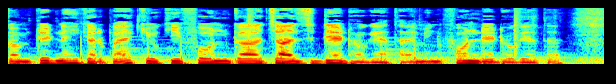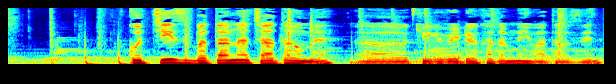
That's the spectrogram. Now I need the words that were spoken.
कंप्लीट नहीं कर पाया क्योंकि फ़ोन का चार्ज डेड हो गया था. आई मीन फ़ोन डेड हो गया था. कुछ चीज़ बताना चाहता हूँ मैं अ, क्योंकि वीडियो खत्म नहीं हुआ था उस दिन.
